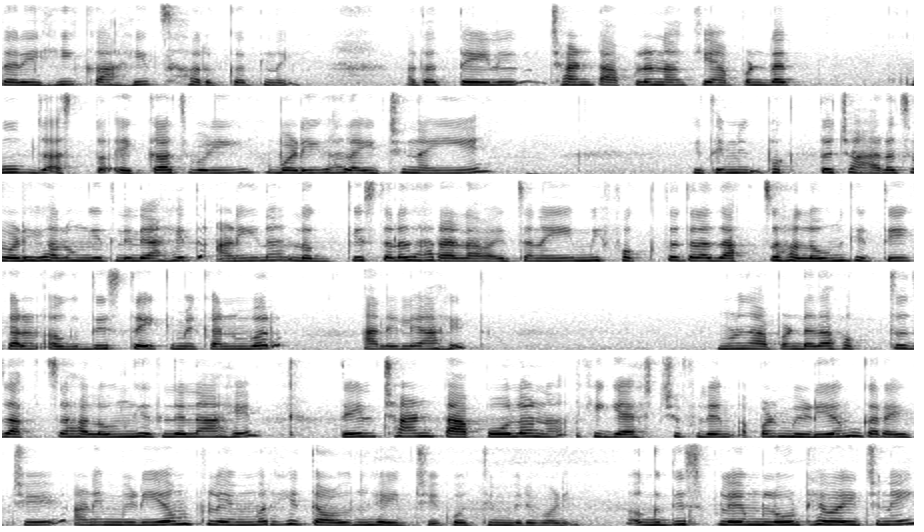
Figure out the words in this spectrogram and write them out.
तरीही काहीच हरकत नाही. आता तेल छान तापलं ना की आपण त्यात खूप जास्त एकाच वेळी वडी घालायची नाही आहे इथे मी फक्त चारच वडी घालून घेतलेली आहेत आणि ना लगेच त्याला झारा लावायचा नाही. मी फक्त त्याला जागचं हलवून घेते कारण अगदीच ते एकमेकांवर आलेले आहेत. म्हणून आपण त्याला फक्त जागचं हलवून घेतलेलं आहे. तेल छान तापवलं ना की गॅसची फ्लेम आपण मिडियम करायची आणि मिडियम फ्लेमवर ही तळून घ्यायची कोथिंबीर वडी. अगदीच फ्लेम लो ठेवायची नाही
